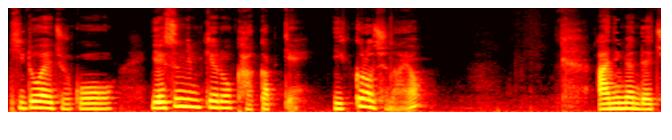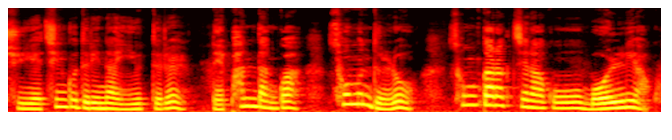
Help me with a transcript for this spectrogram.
기도해주고 예수님께로 가깝게 이끌어 주나요? 아니면 내 주위의 친구들이나 이웃들을 내 판단과 소문들로 손가락질하고 멀리하고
